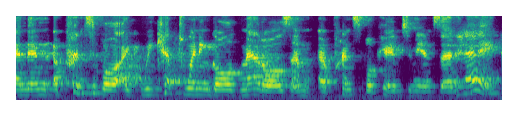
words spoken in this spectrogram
and then a principal, I, we kept winning gold medals, and a principal came to me and said, "Hey,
